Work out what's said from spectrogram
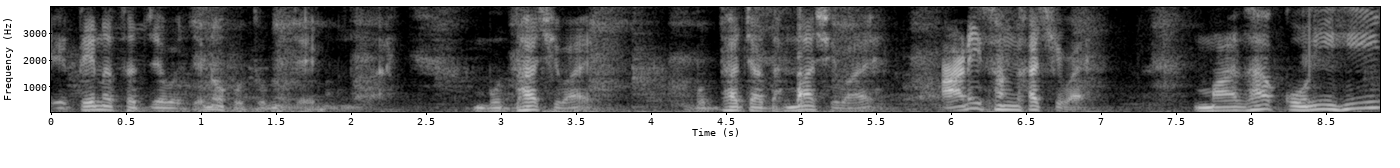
येते न सज्जवज्जन होतु मे जय मंगलाने। बुद्धाशिवाय बुद्धाच्या धम्माशिवाय आणि संघाशिवाय माझा कोणीही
